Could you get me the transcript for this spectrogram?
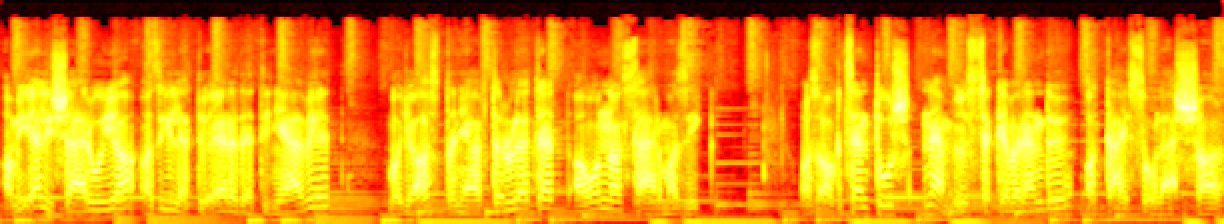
ami el is árulja az illető eredeti nyelvét, vagy azt a nyelvterületet, ahonnan származik. Az akcentus nem összekeverendő a tájszólással.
